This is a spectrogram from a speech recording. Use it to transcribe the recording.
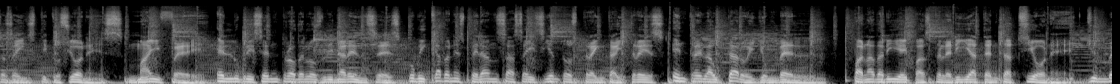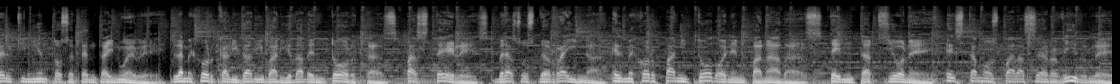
e instituciones. Maife, el lubricentro de los linarenses, ubicado en Esperanza 633, entre Lautaro y Yumbel. Panadería y pastelería Tentazione, Yumbel 579. La mejor calidad y variedad en tortas, pasteles, brazos de reina, el mejor pan y todo en empanadas. Tentazione, estamos para servirle.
